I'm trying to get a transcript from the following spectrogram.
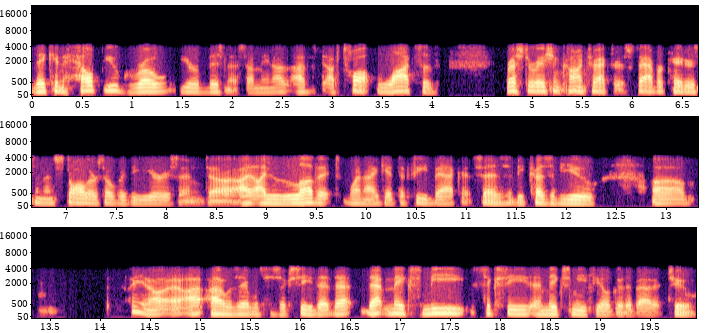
they can help you grow your business. I mean, I've I've taught lots of restoration contractors, fabricators, and installers over the years, and uh, I, I love it when I get the feedback that says because of you, um, you know, I, I was able to succeed. That that that makes me succeed and makes me feel good about it too.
